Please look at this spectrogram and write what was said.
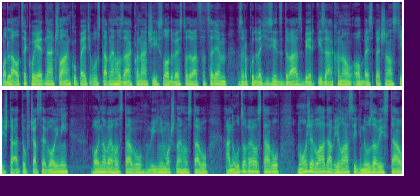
Podľa oceku 1 článku 5 ústavného zákona číslo 227 z roku 2002 zbierky zákonov o bezpečnosti štátu v čase vojny, vojnového stavu, výnimočného stavu a núdzového stavu môže vláda vyhlásiť núdzový stav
